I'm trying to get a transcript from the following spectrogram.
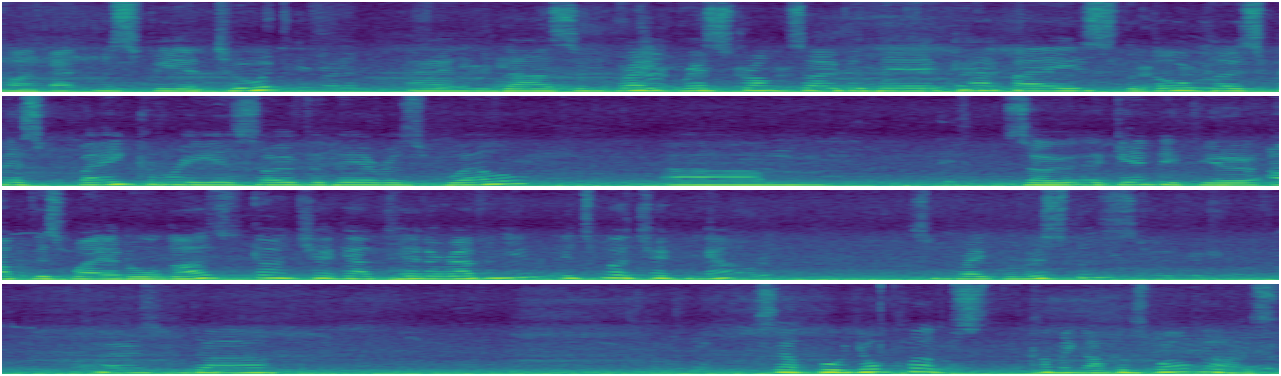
type atmosphere to it uh, some great restaurants over there, cafes. The Gold Coast Best Bakery is over there as well. Um, so again, if you're up this way at all, guys, go and check out Tedder Avenue. It's worth checking out. Some great baristas. And uh, Southport Yacht Club's coming up as well, guys.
